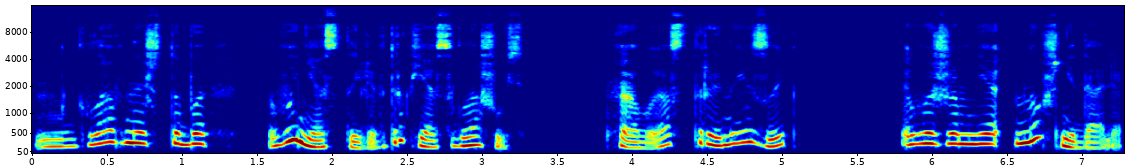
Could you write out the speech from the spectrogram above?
«Главное, чтобы вы не остыли, вдруг я соглашусь». «А вы острый на язык. Вы же мне нож не дали?»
